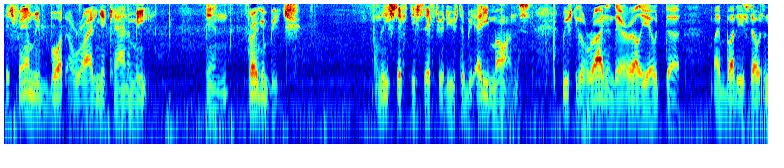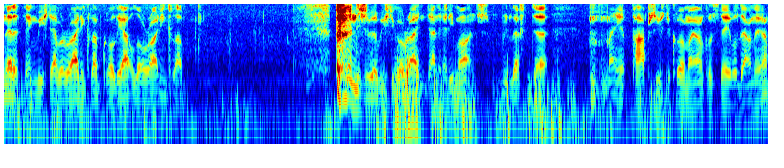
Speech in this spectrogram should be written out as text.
his family bought a riding academy in Bergen Beach on East 66th Street. It used to be Eddie Martin's. We used to go riding there early with uh, my buddies. That was another thing. We used to have a riding club called the Outlaw Riding Club. and this is where we used to go riding down to Eddie Martin's. We left. Uh, my pops used to call my uncle's stable down there.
